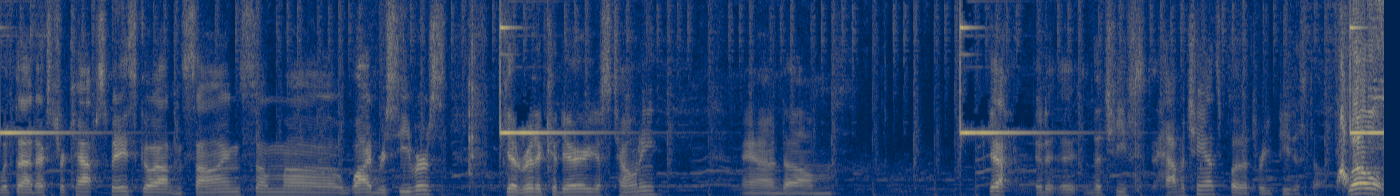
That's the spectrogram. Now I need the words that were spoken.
with that extra cap space, go out and sign some uh, wide receivers, get rid of Kadarius Toney, and um, yeah, it, it, the Chiefs have a chance, but a three Pete is tough. Well,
